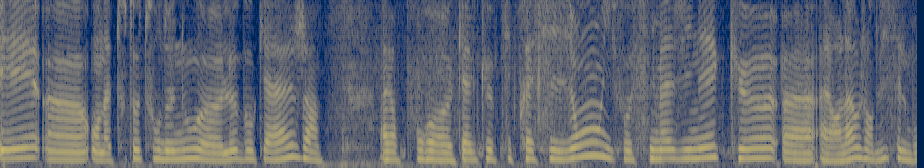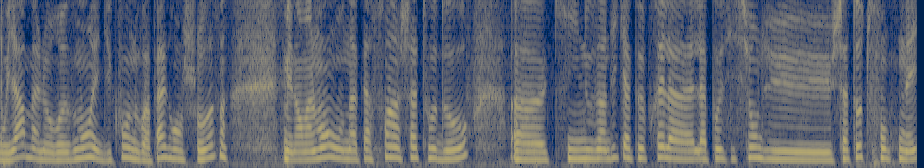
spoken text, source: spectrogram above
Et on a tout autour de nous le bocage. Alors pour euh, quelques petites précisions, il faut s'imaginer que, euh, alors là aujourd'hui c'est le brouillard malheureusement et du coup on ne voit pas grand chose, mais normalement on aperçoit un château d'eau euh, qui nous indique à peu près la, la position du château de Fontenay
